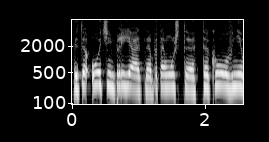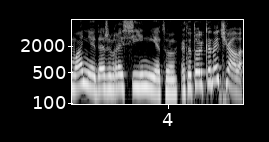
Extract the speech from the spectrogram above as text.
Это очень приятно, потому что такого внимания даже в России нету. Это только начало.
